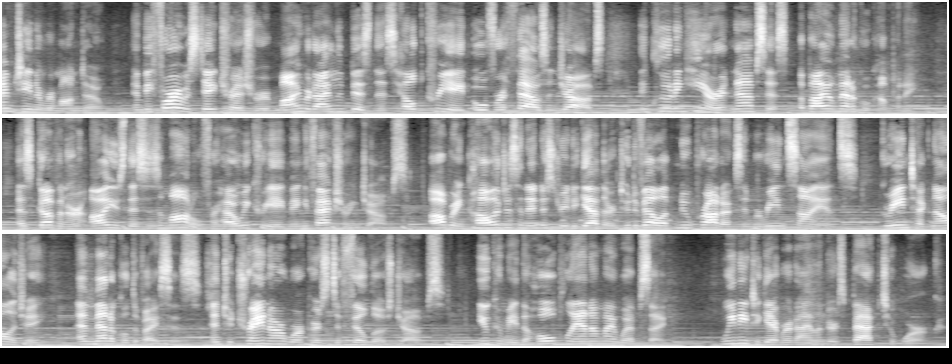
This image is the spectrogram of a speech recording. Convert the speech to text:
I'm Gina Raimondo, and before I was state treasurer, my Rhode Island business helped create over a thousand jobs, including here at Nabsys, a biomedical company. As governor, I'll use this as a model for how we create manufacturing jobs. I'll bring colleges and industry together to develop new products in marine science, green technology, and medical devices, and to train our workers to fill those jobs. You can read the whole plan on my website. We need to get Rhode Islanders back to work.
